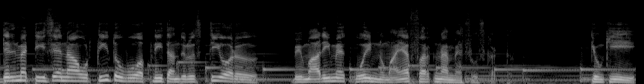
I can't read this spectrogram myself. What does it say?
दिल में टीसे ना उठती तो वो अपनी तंदुरुस्ती और बीमारी में कोई नुमाया फ़र्क ना महसूस करता, क्योंकि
